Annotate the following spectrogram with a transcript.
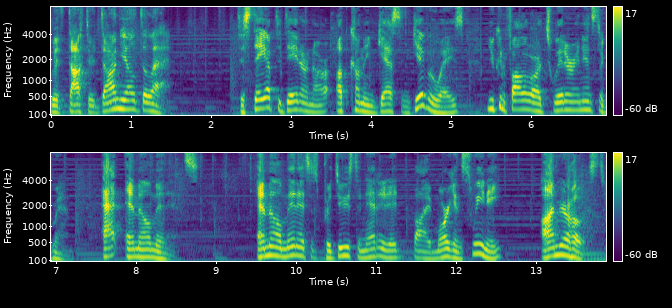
with Dr. Danielle DeLatte. To stay up to date on our upcoming guests and giveaways, you can follow our Twitter and Instagram at ML Minutes. ML Minutes is produced and edited by Morgan Sweeney. I'm your host,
